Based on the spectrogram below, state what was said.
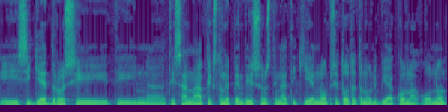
η συγκέντρωση την, ε, της ανάπτυξης των επενδύσεων στην Αττική εν ώψη τότε των Ολυμπιακών Αγώνων.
